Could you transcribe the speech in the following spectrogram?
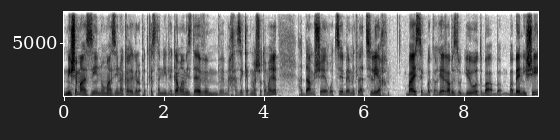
מי שמאזין או מאזינה כרגע לפודקאסט, אני לגמרי מזדהה ומחזק את מה שאת אומרת. אדם שרוצה באמת להצליח בעסק, בקריירה, בזוגיות, בבין אישי,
